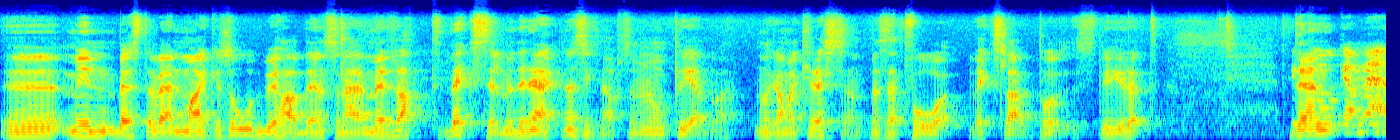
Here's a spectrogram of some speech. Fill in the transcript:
Eh, Min bästa vän Marcus Odby hade en sån här med rattväxel, men det räknas ju knappt som en moped va? Någon gammal Crescent med så två växlar på styret. Fick Den- du åka med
